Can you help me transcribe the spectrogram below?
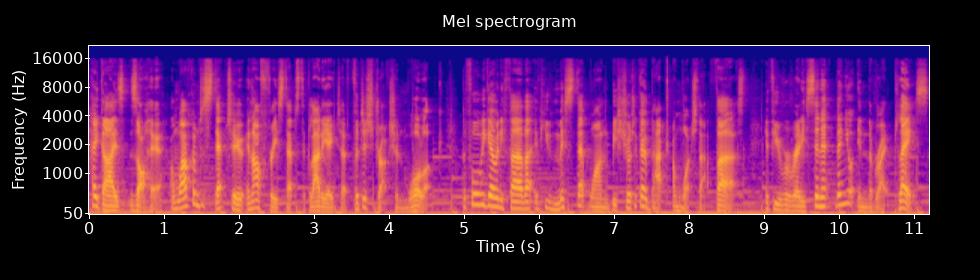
Hey guys, Zot here, and welcome to Step 2 in our 3 Steps to Gladiator for Destruction Warlock. Before we go any further, if you've missed Step 1, be sure to go back and watch that first. If you've already seen it, then you're in the right place.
